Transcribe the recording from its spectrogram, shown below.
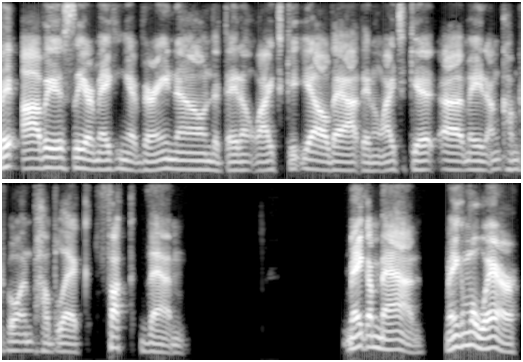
They obviously are making it very known that they don't like to get yelled at. They don't like to get uh, made uncomfortable in public. Fuck them. Make them mad. Make them aware.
